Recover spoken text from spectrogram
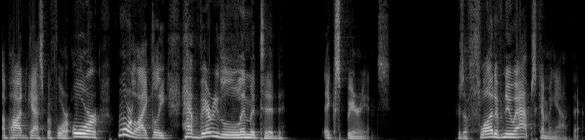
a podcast before, or more likely, have very limited experience. There's a flood of new apps coming out there.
